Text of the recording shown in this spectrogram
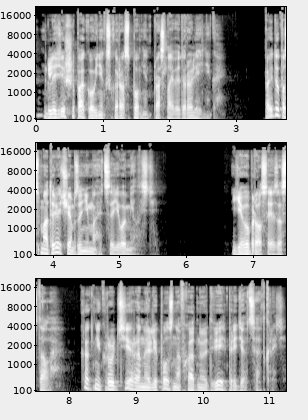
Глядишь, и покойник скоро вспомнит про славе дуралейника. Пойду посмотрю, чем занимается его милость. Я выбрался из-за стола. Как ни крути, рано или поздно входную дверь придется открыть.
